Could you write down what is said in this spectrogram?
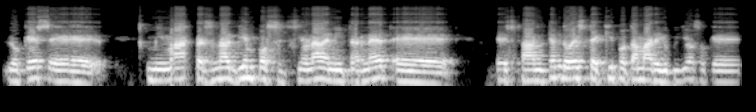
lo que es eh, mi más personal bien posicionada en internet, eh, expandiendo este equipo tan maravilloso que,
